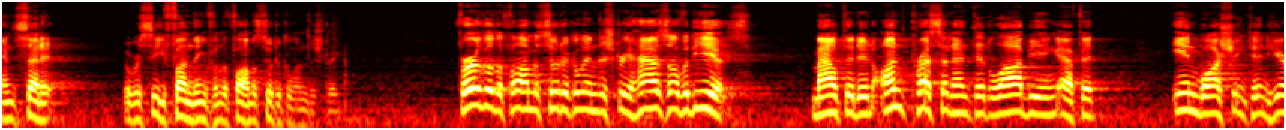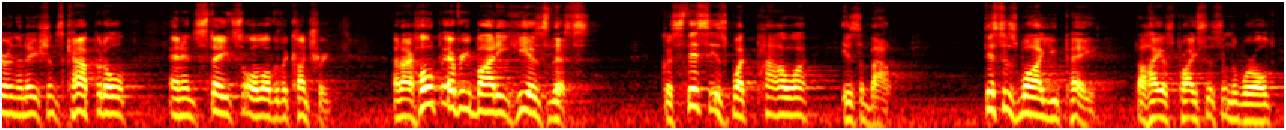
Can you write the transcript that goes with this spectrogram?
and Senate who receive funding from the pharmaceutical industry. Further, the pharmaceutical industry has, over the years, mounted an unprecedented lobbying effort in Washington, here in the nation's capital, and in states all over the country. And I hope everybody hears this, because this is what power is about. This is why you pay the highest prices in the world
